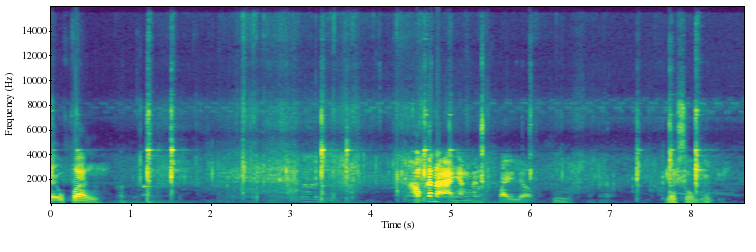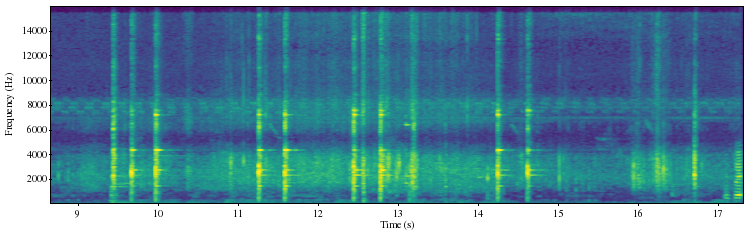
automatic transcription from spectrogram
ใกล้ๆอบฟัง เอากระนาหยังกันไปแล้วอืมกำลังสมครับก็แต่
